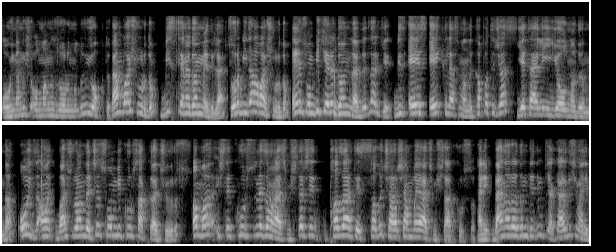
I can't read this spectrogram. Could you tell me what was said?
oynamış olmanın zorunluluğu yoktu. Ben başvurdum. Bir sene dönmediler. Sonra bir daha başvurdum. En son bir kere döndüler. Dediler ki biz E, e klasmanını kapatacağız. Yeterli ilgi olmadığından. O yüzden ama başvuranlar için son bir kurs hakkı açıyoruz. Ama işte kursu ne zaman açmışlar? İşte pazartesi, salı, çarşambaya açmışlar kursu. Hani ben aradım dedim ki ya kardeşim hani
